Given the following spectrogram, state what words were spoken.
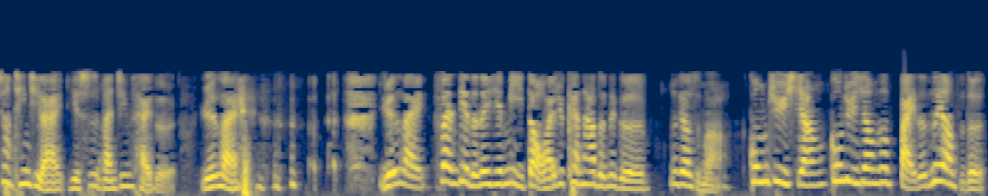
这样听起来也是蛮精彩的。原来，原来饭店的那些密道，我还去看他的那个那叫什么工具箱，工具箱那摆的那样子的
